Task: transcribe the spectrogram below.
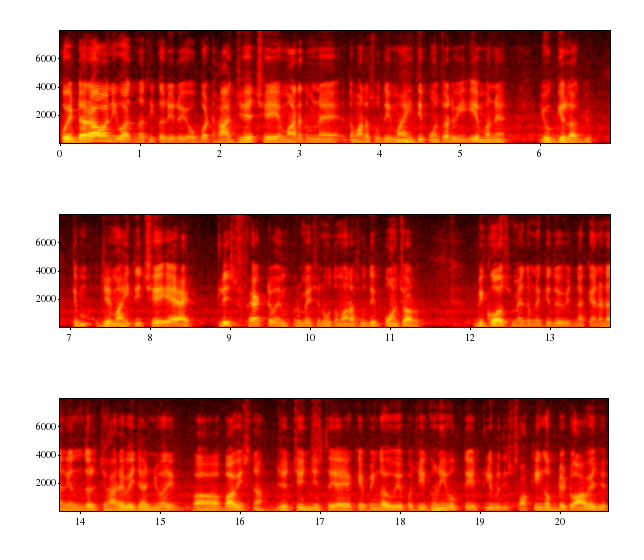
કોઈ ડરાવવાની વાત નથી કરી રહ્યો બટ હા, જે છે મારે તમને તમારા સુધી માહિતી પહોંચાડવી એ મને યોગ્ય લાગ્યું. કે જે માહિતી છે એ એટલીસ્ટ ફેક્ટ ઇન્ફોર્મેશન હું તમારા સુધી પહોંચાડું. બિકોઝ મેં તમને કીધું એવી રીતના કેનેડાની અંદર જ્યારે બી જાન્યુઆરી બાવીસના જે ચેન્જીસ થયા, એ કેપિંગ આવ્યું, એ પછી ઘણી વખતે એટલી બધી શોકિંગ અપડેટો આવે છે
